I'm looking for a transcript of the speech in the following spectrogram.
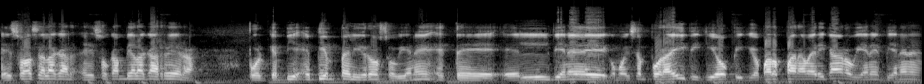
eso, hace la, eso cambia la carrera porque es bien, es bien peligroso. Viene, este, él viene, como dicen por ahí, piqueó, piqueó para los panamericanos, viene, viene en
